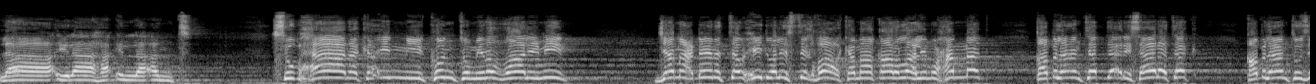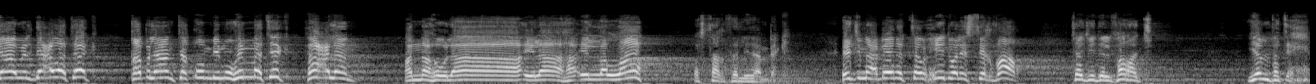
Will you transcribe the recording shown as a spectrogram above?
لا إله إلا أنت. سبحانك إني كنت من الظالمين. جمع بين التوحيد والاستغفار كما قال الله لمحمد قبل أن تبدأ رسالتك قبل أن تزاول دعوتك قبل أن تقوم بمهمتك فاعلم أنه لا إله إلا الله واستغفر لذنبك. اجمع بين التوحيد والاستغفار. تجد الفرج ينفتح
